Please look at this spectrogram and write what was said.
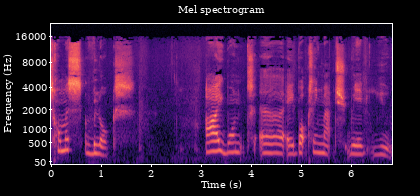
Thomas Vlogs. I want uh, a boxing match with you,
